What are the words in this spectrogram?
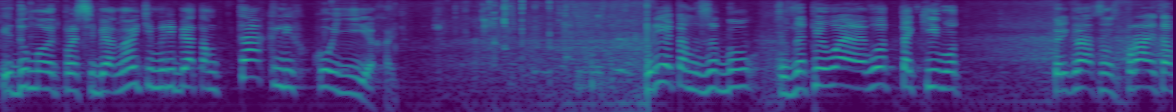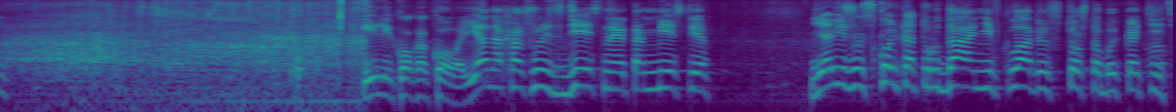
и думают про себя, но этим ребятам так легко ехать. При этом забыл- запивая вот таким вот прекрасным спрайтом или Кока-Кола. Я нахожусь здесь, на этом месте. Я вижу, сколько труда они вкладывают в то, чтобы катить.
